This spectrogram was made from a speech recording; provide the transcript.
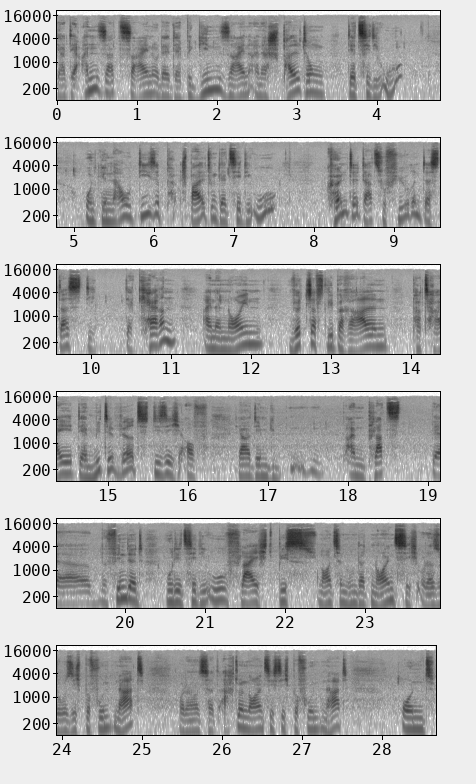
ja, der Ansatz sein oder der Beginn sein einer Spaltung der CDU. Und genau diese Spaltung der CDU könnte dazu führen, dass das die der Kern einer neuen wirtschaftsliberalen Partei der Mitte wird, die sich auf ja, dem, einem Platz äh, befindet, wo die CDU vielleicht bis 1990 oder so sich befunden hat oder 1998 sich befunden hat. Und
